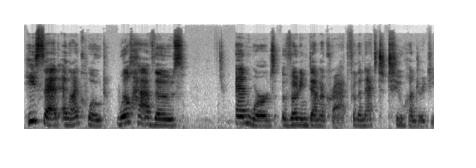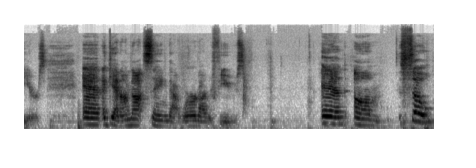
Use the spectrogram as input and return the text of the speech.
he said, and I quote, "We'll have those N words voting Democrat for the next 200 years." And again, I'm not saying that word. I refuse. And um, so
